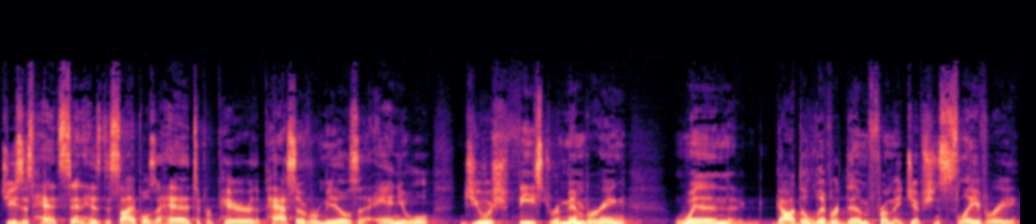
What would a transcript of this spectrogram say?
Jesus had sent his disciples ahead to prepare the Passover meals, the annual Jewish feast, remembering when God delivered them from Egyptian slavery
